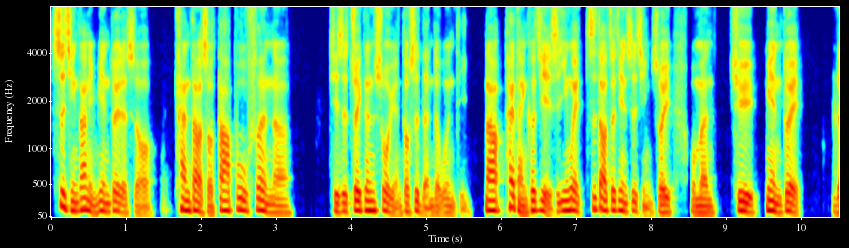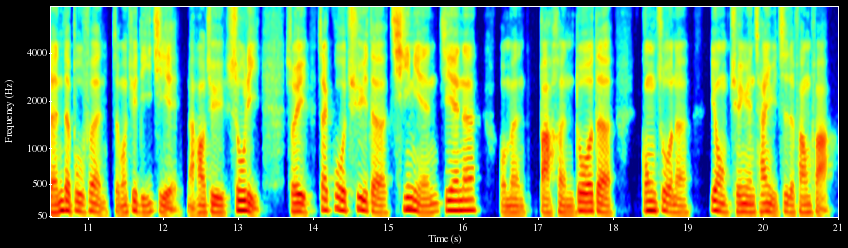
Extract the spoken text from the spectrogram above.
事情当你面对的时候，看到的时候，大部分呢其实追根溯源都是人的问题。那泰坦科技也是因为知道这件事情，所以我们去面对。人的部分怎么去理解，然后去梳理？所以在过去的七年间呢，我们把很多的工作呢，用全员参与制的方法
